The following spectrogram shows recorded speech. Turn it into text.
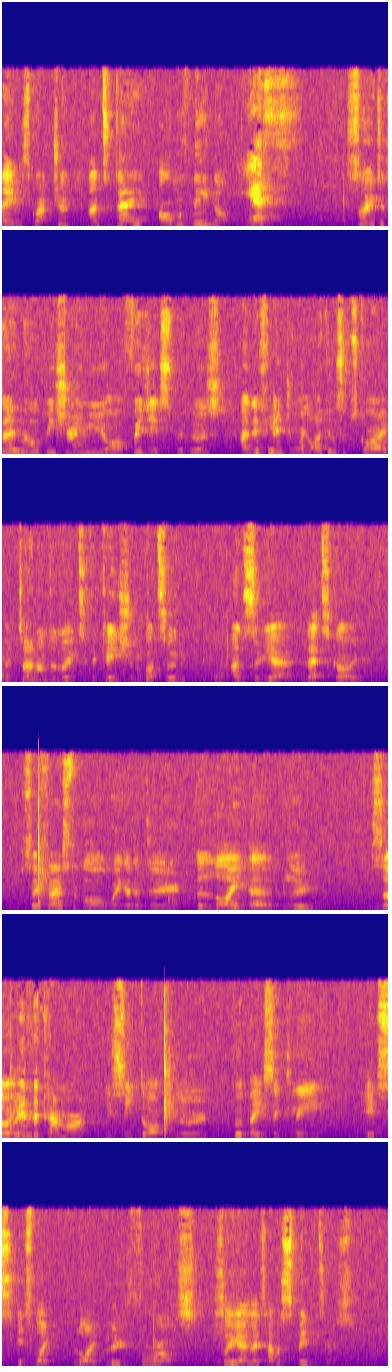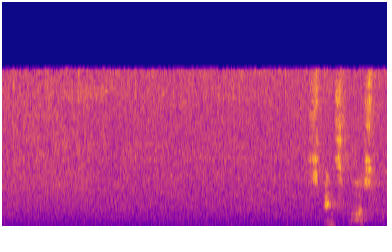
name is Gretchen and today I'm with Nina. Yes! So today we'll be showing you our fidget spinners and if you enjoy like and subscribe and turn on the notification button and so yeah. What?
